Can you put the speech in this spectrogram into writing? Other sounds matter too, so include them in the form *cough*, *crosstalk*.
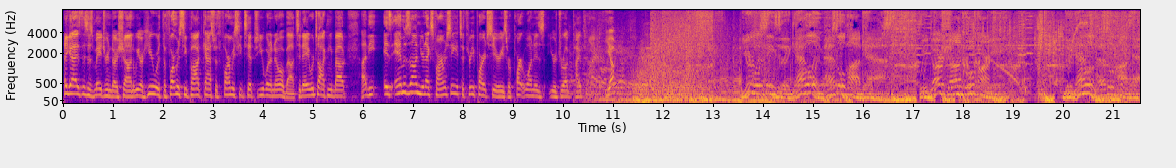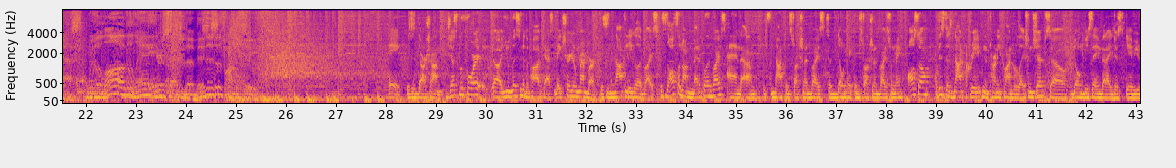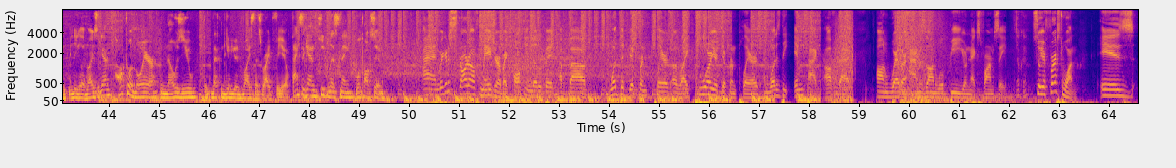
Hey guys, this is Major and Darshan. We are here with the Pharmacy Podcast with pharmacy tips you want to know about. Today we're talking about uh, the Is Amazon Your Next Pharmacy? It's a three part series where part one is your drug pipeline. Yep. You're listening to the Gavel and Pestle Podcast with Darshan Kulkarni. The Gavel and Pestle Podcast, where the law of the land intersects with the business of pharmacy. Hey, this is Darshan. Just before uh, you listen to the podcast, make sure you remember this is not legal advice. This is also not medical advice, and um, it's not construction advice, so don't take construction advice from me. Also, this does not create an attorney client relationship, so don't be saying that I just gave you legal advice again. Talk to a lawyer who knows you that can give you advice that's right for you. Thanks again. Keep listening. We'll talk soon. And we're going to start off major by talking a little bit about what the different players are like, who are your different players, and what is the impact of that on whether Amazon will be your next pharmacy. Okay. So your first one is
